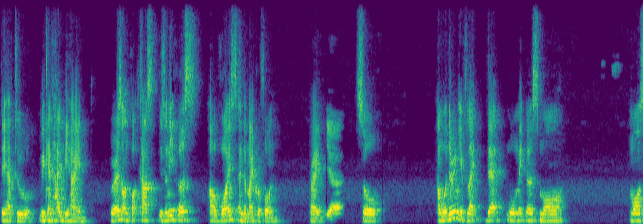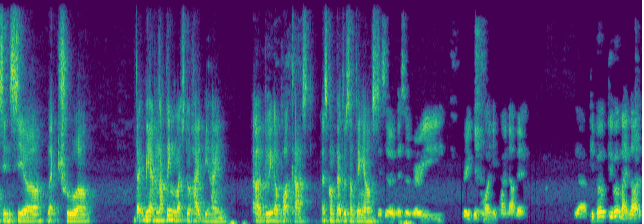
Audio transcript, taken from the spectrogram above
they have to we can hide behind. Whereas on podcast it's only us our voice and the microphone right Yeah. so i'm wondering if like that will make us more more sincere like truer that we have nothing much to hide behind uh, doing a podcast as compared to something else That's a that's a very very good point you point out there. Yeah, people people might not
